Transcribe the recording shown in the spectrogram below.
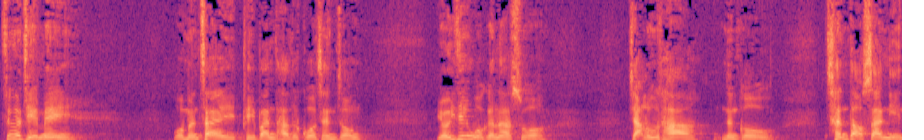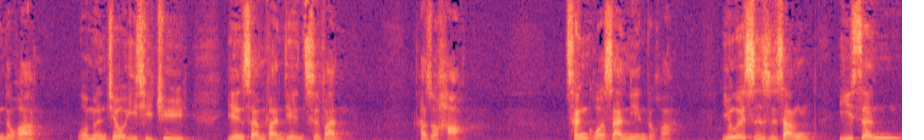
这个姐妹，我们在陪伴她的过程中。有一天，我跟她说：“假如她能够撑到三年的话，我们就一起去盐山饭店吃饭。”她说：“好。”撑过三年的话，因为事实上医生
